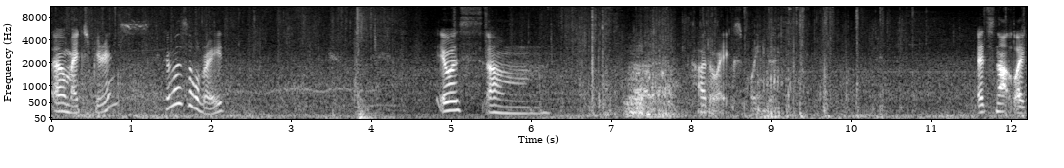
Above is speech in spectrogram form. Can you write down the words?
Oh, my experience? It was alright. It was, um. How do I explain this? It's not like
